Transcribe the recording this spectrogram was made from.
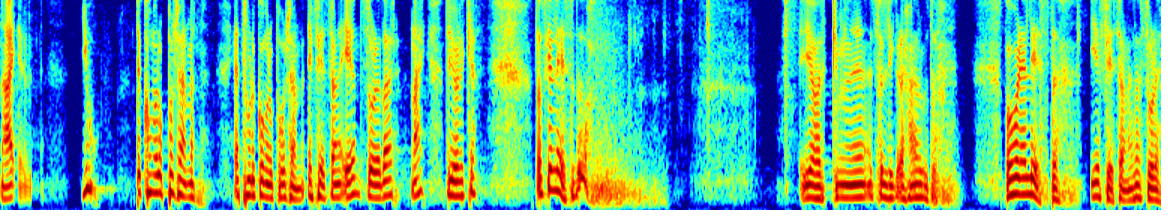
Nei Jo, det kommer opp på skjermen. Jeg tror det kommer opp på skjermen. Efeserne 1, står det der? Nei, det gjør det ikke. Da skal jeg lese det, da. I arket så ligger det her. vet du. Hva var det jeg leste i Efeserne? Der står det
